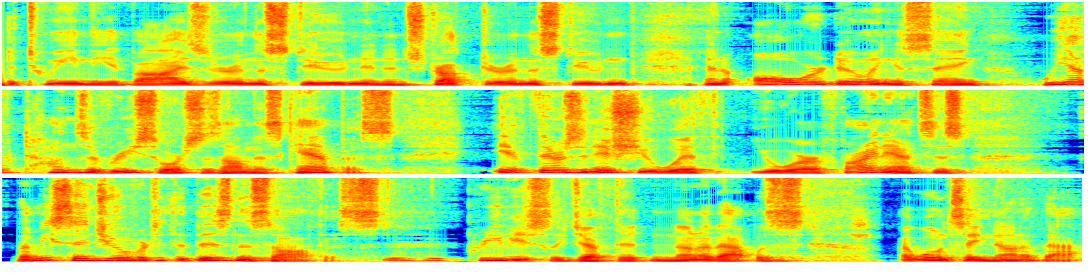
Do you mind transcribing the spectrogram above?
between the advisor and the student, and instructor and the student. And all we're doing is saying, we have tons of resources on this campus. If there's an issue with your finances, let me send you over to the business mm-hmm. office. Mm-hmm. Previously, Jeff, that none of that was, I won't say none of that.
